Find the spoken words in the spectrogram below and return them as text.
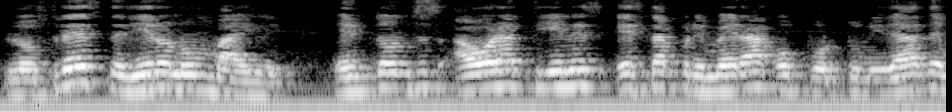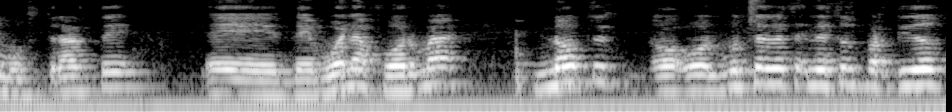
los tres te dieron un baile. Entonces ahora tienes esta primera oportunidad de mostrarte eh, de buena forma. No te- o- o muchas veces en estos partidos,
